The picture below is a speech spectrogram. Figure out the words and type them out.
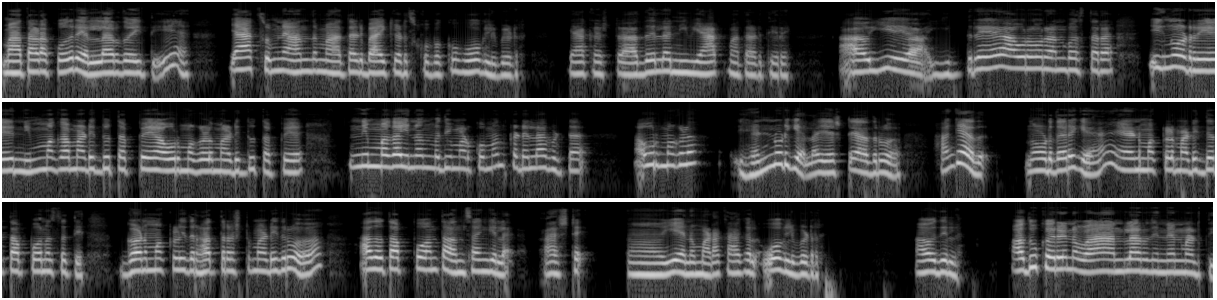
ಮಾತಾಡಕ್ಕೆ ಹೋದ್ರೆ ಎಲ್ಲಾರ್ದು ಐತಿ. ಯಾಕೆ ಸುಮ್ಮನೆ ಅಂದ ಮಾತಾಡಿ ಬಾಯಿ ಕೆಡಿಸ್ಕೋಬೇಕು? ಹೋಗ್ಲಿ ಬಿಡ್ರಿ. ಯಾಕಷ್ಟ? ಅದೆಲ್ಲ ನೀವು ಯಾಕೆ ಮಾತಾಡ್ತೀರಿ? ಇದ್ರೆ ಅವ್ರವ್ರು ಅನ್ಭವಿಸ್ತಾರ. ಈಗ ನೋಡ್ರಿ ನಿಮ್ಮ ಮಗ ಮಾಡಿದ್ದು ತಪ್ಪೆ, ಅವ್ರ ಮಗಳು ಮಾಡಿದ್ದು ತಪ್ಪೆ. ನಿಮ್ಮ ಮಗ ಇನ್ನೊಂದು ಮದುವೆ ಮಾಡ್ಕೊಂಬಂದು ಕಡೆಲ್ಲ ಬಿಟ್ಟ. ಅವ್ರ ಮಗಳು? ಹೆಣ್ಣು ಹುಡುಗಿ ಅಲ್ಲ, ಎಷ್ಟೇ ಆದರೂ. ಹಾಗೆ ಅದು. ನೋಡಿದವರಿಗೆ ಹೆಣ್ಮಕ್ಳು ಮಾಡಿದ್ದೆ ತಪ್ಪು ಅನಿಸ್ತತಿ. ಗಂಡು ಮಕ್ಳು ಇದ್ರ ಹತ್ತರಷ್ಟು ಮಾಡಿದ್ರು, ಅದು ತಪ್ಪು ಅಂತ ಅನ್ಸಂಗಿಲ್ಲ. ಅಷ್ಟೇ. ಏನು ಮಾಡೋಕ್ಕಾಗಲ್ಲ. ಹೋಗ್ಲಿ ಬಿಡ್ರಿ. ಹೌದಿಲ್ಲ. ಅದು ಕರೆನವ ಅನ್ಲಾರ್ದು ಇನ್ನೇನು ಮಾಡ್ತಿ?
